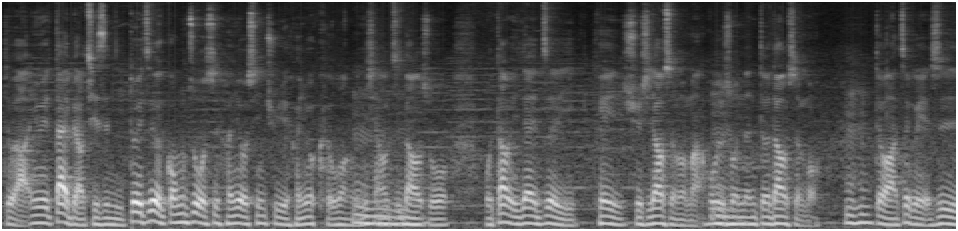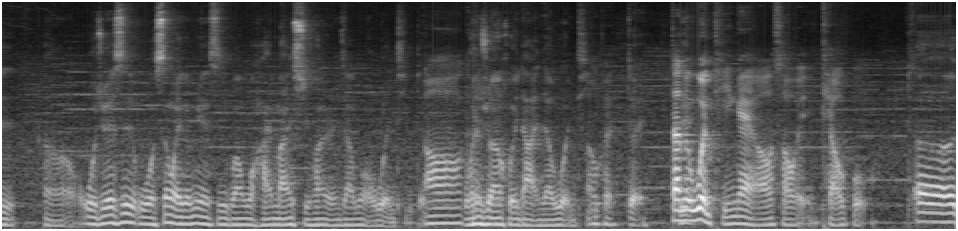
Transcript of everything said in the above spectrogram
对吧？因为代表其实你对这个工作是很有兴趣，也很有渴望，你想要知道说我到底在这里可以学习到什么嘛，或者说能得到什么，嗯哼，对吧？这个也是。呃，我觉得是我身为一个面试官，我还蛮喜欢人家问我问题的哦，我很喜欢回答人家问题。OK，对，但那问题应该也要稍微挑过。呃，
